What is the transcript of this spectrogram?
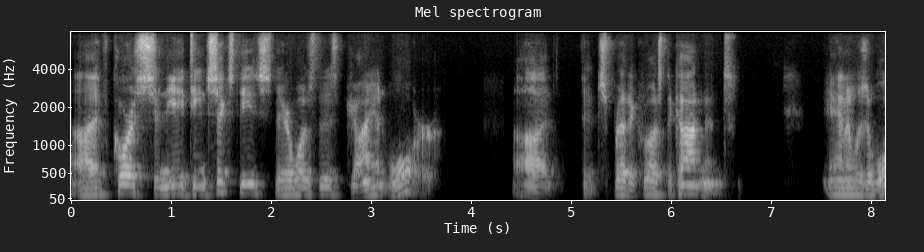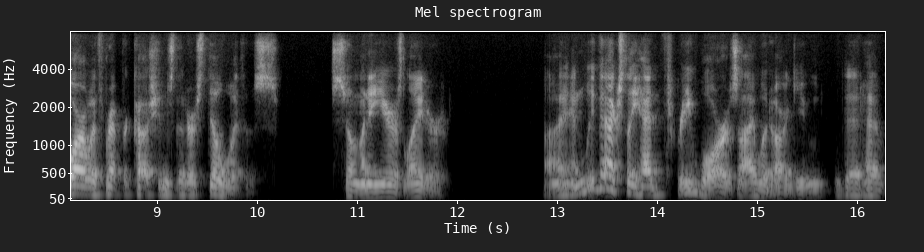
uh, of course, in the 1860s, there was this giant war uh, that spread across the continent. And it was a war with repercussions that are still with us so many years later. Uh, and we've actually had three wars, I would argue, that have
